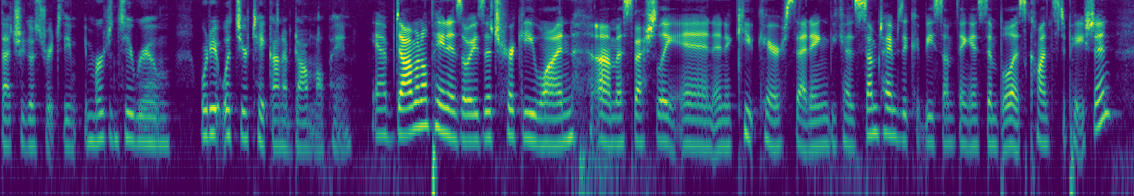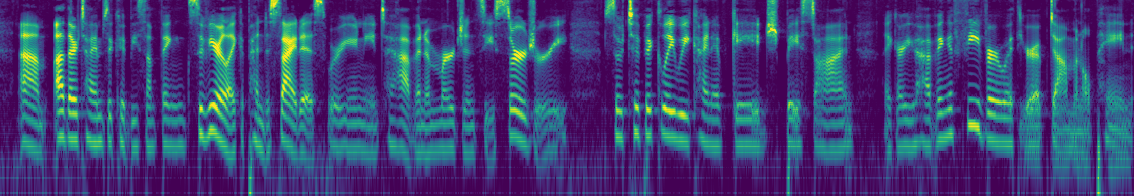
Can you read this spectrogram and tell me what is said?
that should go straight to the emergency room. What you, what's your take on abdominal pain? Yeah abdominal pain is always a tricky one um, especially in an acute care setting because sometimes it could be something as simple as constipation. Um, other times it could be something severe like appendicitis where you need to have an emergency surgery. So typically we kind of gauge based on like are you having a fever with your abdominal pain?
